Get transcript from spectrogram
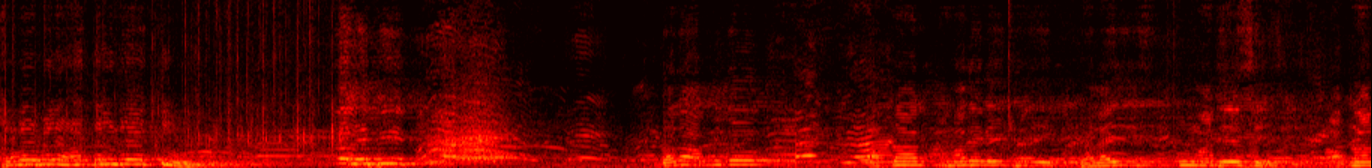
সবাই বলে হাততালি দাও একটু। দাদা আপনি তো আপনার আমাদের এই খেলাই স্কুল মাঠে এসে আপনার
